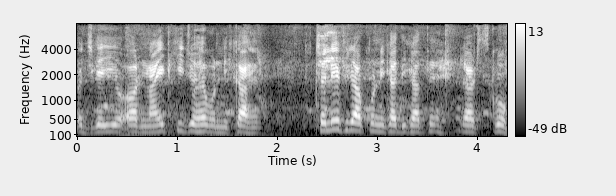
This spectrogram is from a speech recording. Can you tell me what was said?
बज गई है और नाइट की जो है वो निका है। चलिए फिर आपको निका दिखाते हैं। लेट्स गो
